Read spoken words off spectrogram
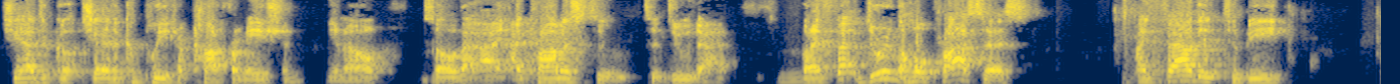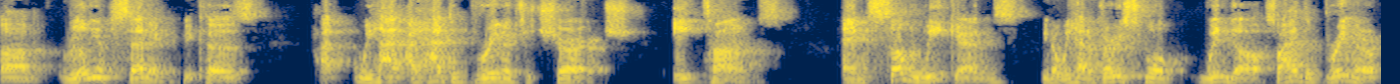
she had to go. She had to complete her confirmation. You know, so that I, I promised to to do that. But I found during the whole process, I found it to be um, really upsetting because I, we had I had to bring her to church eight times, and some weekends, you know, we had a very small window, so I had to bring her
